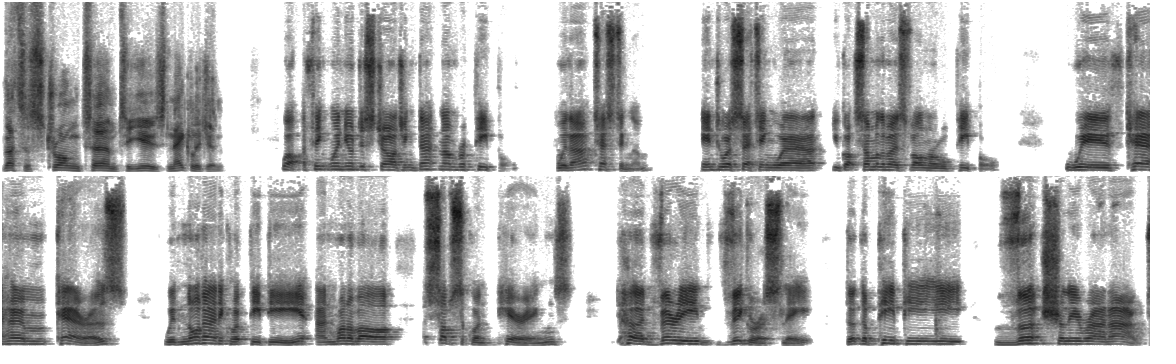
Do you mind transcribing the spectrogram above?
That's a strong term to use, negligent. Well, I think when you're discharging that number of people without testing them into a setting where you've got some of the most vulnerable people with care home carers with not adequate PPE, and one of our subsequent hearings heard very vigorously that the PPE virtually ran out.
